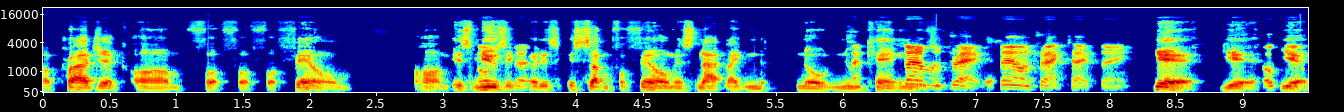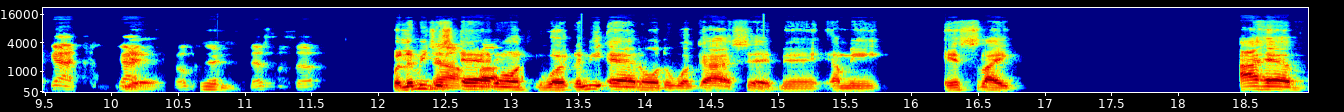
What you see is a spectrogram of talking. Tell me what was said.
a project um for for for film. Um, it's music, okay. but it's, it's something for film. It's not like no new Kane. Soundtrack, soundtrack type thing. Yeah, yeah, okay, yeah. Got you, got yeah. Okay, that's what's up. But let me just now, add uh, on to what let me add on to what Guy said, man. I mean, it's like I have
